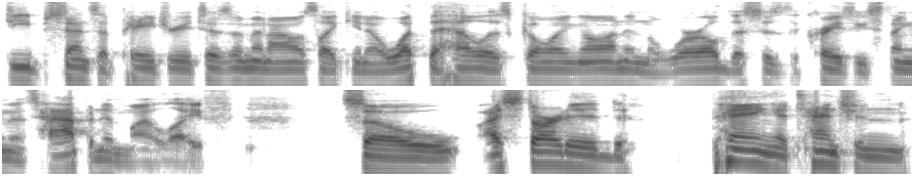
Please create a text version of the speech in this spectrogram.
deep sense of patriotism and i was like you know what the hell is going on in the world? This is the craziest thing that's happened in my life. So i started paying attention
